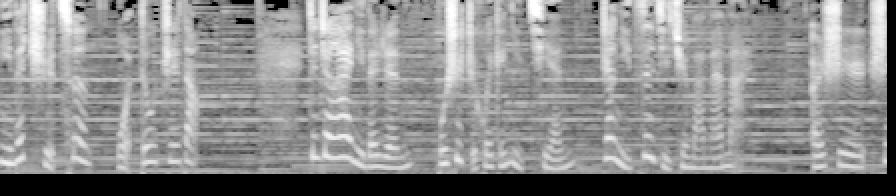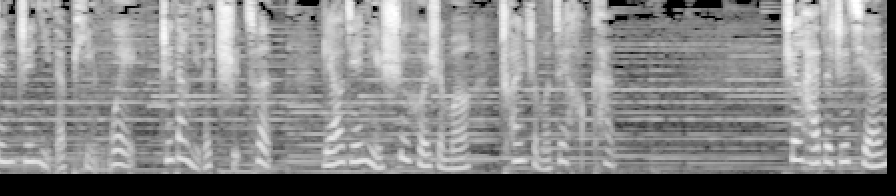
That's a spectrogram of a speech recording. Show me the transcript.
你的尺寸我都知道，真正爱你的人。不是只会给你钱，让你自己去买买买，而是深知你的品味，知道你的尺寸，了解你适合什么，穿什么最好看。生孩子之前，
